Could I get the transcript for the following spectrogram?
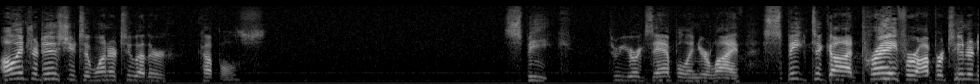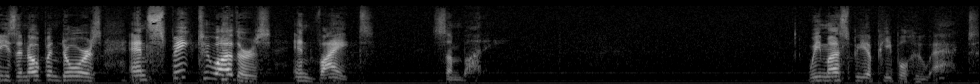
I'll introduce you to one or two other couples. Speak through your example in your life. Speak to God. Pray for opportunities and open doors. And speak to others. Invite somebody. We must be a people who act.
